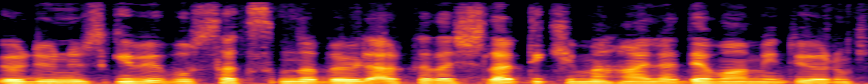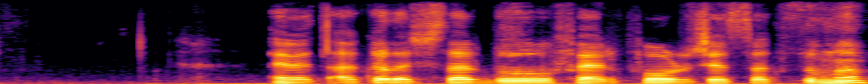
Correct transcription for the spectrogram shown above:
Gördüğünüz gibi bu saksımda böyle arkadaşlar dikime hala devam ediyorum. Evet arkadaşlar bu ferforje saksımı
